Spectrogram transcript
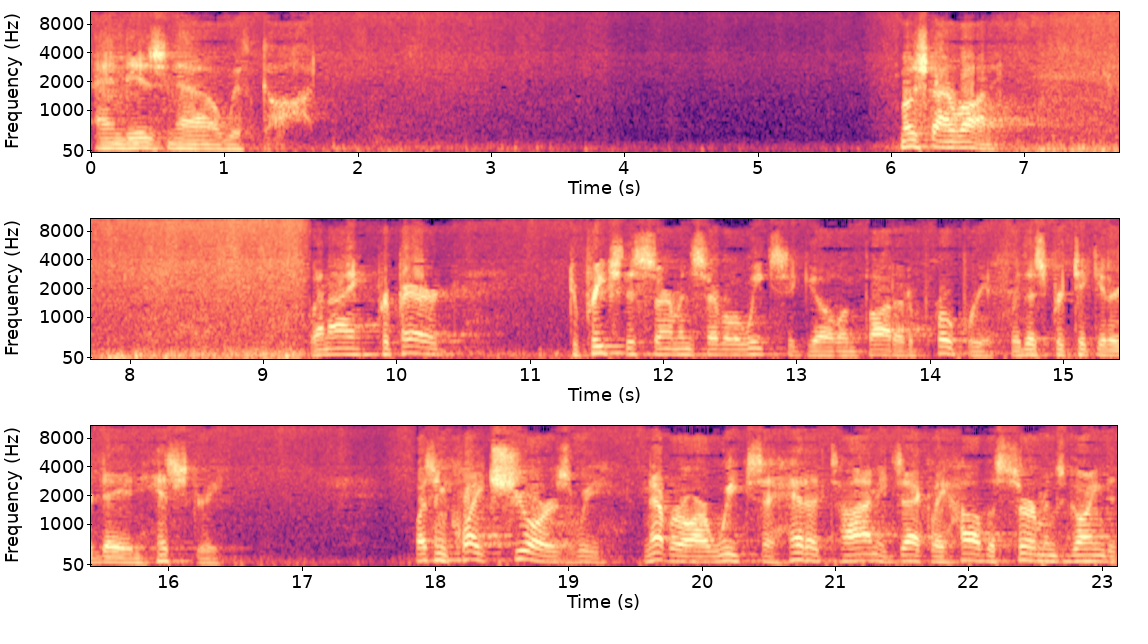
and is now with God. Most ironic. When I prepared to preach this sermon several weeks ago and thought it appropriate for this particular day in history. Wasn't quite sure, as we never are weeks ahead of time, exactly how the sermon's going to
